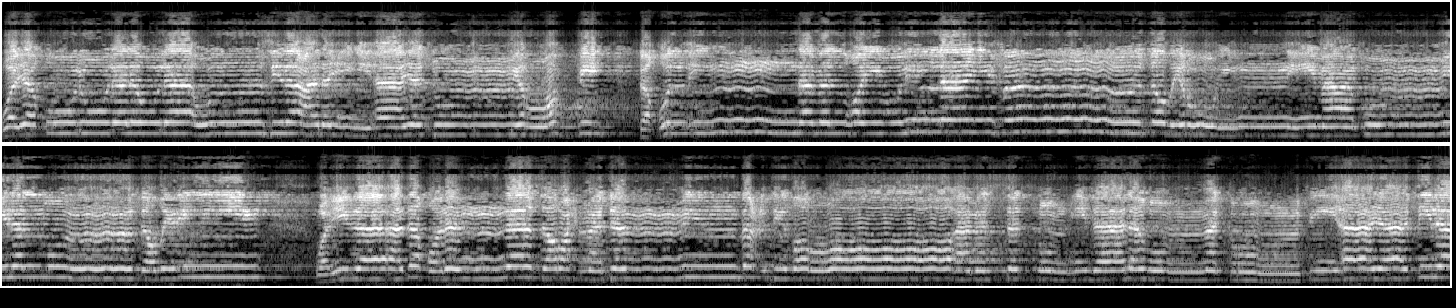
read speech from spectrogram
ويقولون لولا أنزل عليه آية من ربه فقل إنما الغيب لله فانتظروا إني معكم من المنتظرين. وإذا أذقنا الناس رحمة من بعد ضراء مستهم إذا لهم مكر في آياتنا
